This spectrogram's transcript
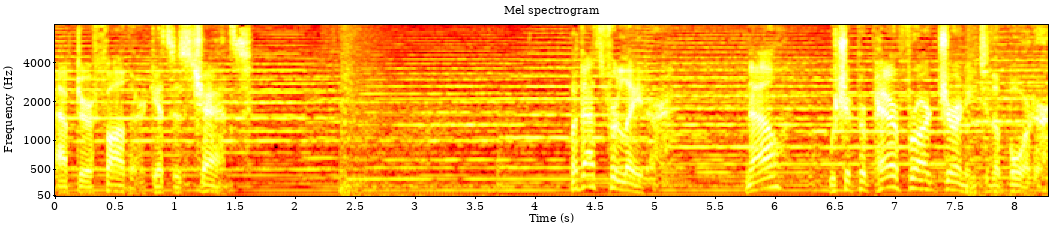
after Father gets his chance. But that's for later. Now, we should prepare for our journey to the border.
